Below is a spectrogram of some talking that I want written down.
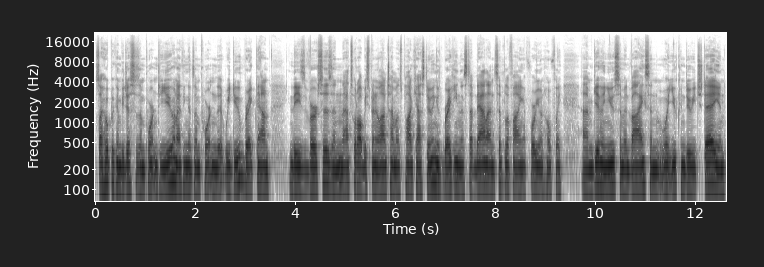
so I hope it can be just as important to you. And I think it's important that we do break down these verses, and that's what I'll be spending a lot of time on this podcast doing is breaking this stuff down and simplifying it for you, and hopefully um, giving you some advice and what you can do each day. And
